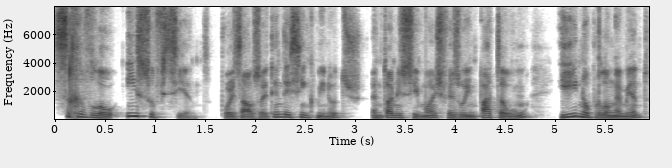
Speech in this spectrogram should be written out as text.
se revelou insuficiente, pois aos 85 minutos, António Simões fez o empate a 1 e, no prolongamento,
